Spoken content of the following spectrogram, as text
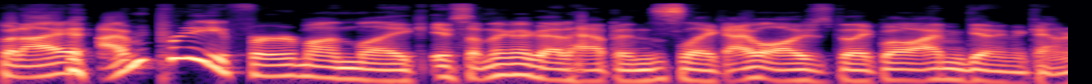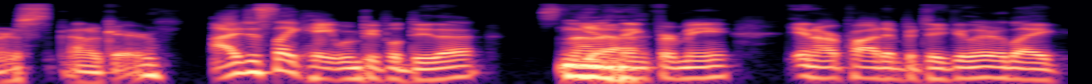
But I I'm pretty firm on like if something like that happens, like I will always just be like, well, I'm getting the counters. I don't care. I just like hate when people do that. It's not Yeah. a thing for me in our pod in particular. Like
